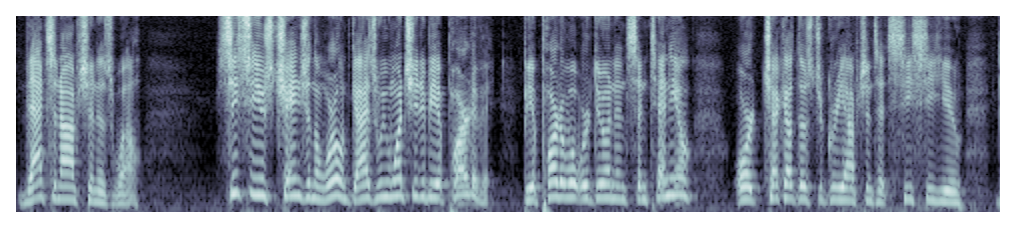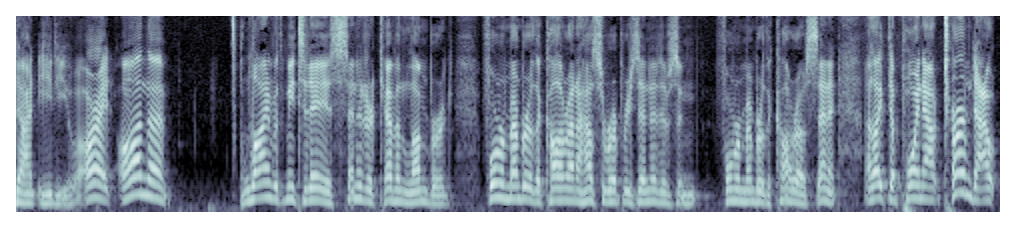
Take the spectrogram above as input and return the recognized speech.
That's an option as well. CCU's changing the world, guys. We want you to be a part of it. Be a part of what we're doing in Centennial or check out those degree options at ccu.edu. All right, on the line with me today is Senator Kevin Lundberg, former member of the Colorado House of Representatives and former member of the Colorado Senate. I like to point out, termed out.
